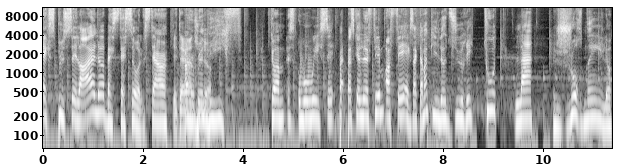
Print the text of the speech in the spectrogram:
expulser l'air, là, ben, c'était ça. C'était un, là. relief. Comme, oui, oui, c'est pa- parce que le film a fait exactement, puis il a duré toute la journée. Là.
